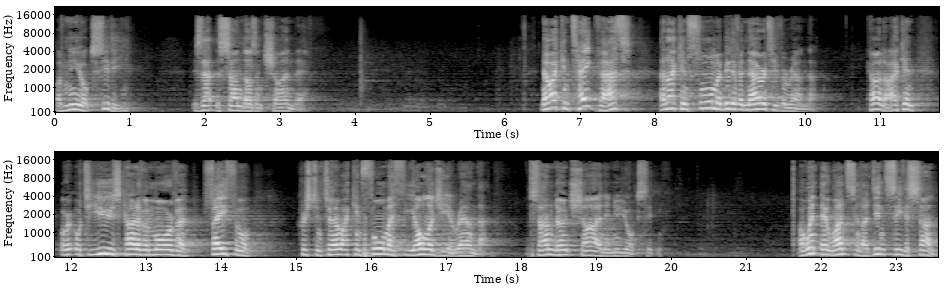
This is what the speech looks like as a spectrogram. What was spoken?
of New York City is that the sun doesn't shine there. Now, I can take that and I can form a bit of a narrative around that. Can't I? I can, or, or to use kind of a more of a faith or Christian term, I can form a theology around that. The sun don't shine in New York City. I went there once and I didn't see the sun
